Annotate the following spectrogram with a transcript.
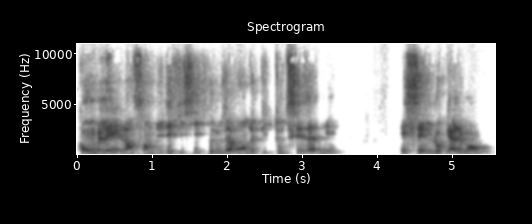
Combler l'ensemble du déficit que nous avons depuis toutes ces années, et c'est localement,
